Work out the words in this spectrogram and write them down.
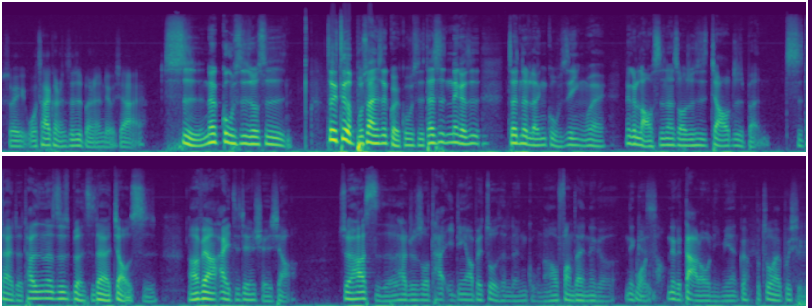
所以我猜可能是日本人留下来。是，那故事就是这这个不算是鬼故事，但是那个是真的人骨，是因为那个老师那时候就是教日本时代的，他是那是日本时代的教师，然后非常爱这间学校。所以他死了，他就说他一定要被做成人骨，然后放在那个那个那个大楼里面。不做还不行。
